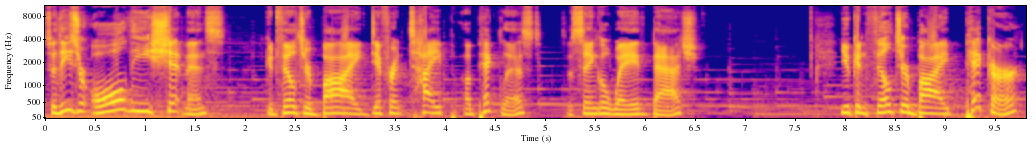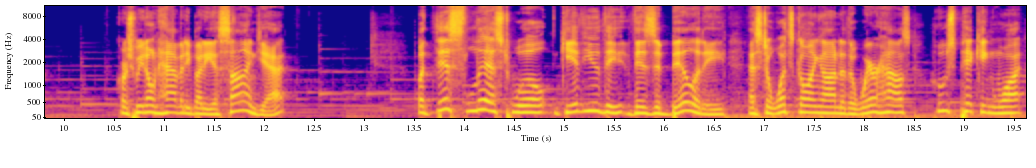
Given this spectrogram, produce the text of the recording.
So these are all the shipments. You can filter by different type of pick list, so single, wave, batch. You can filter by picker. Of course, we don't have anybody assigned yet. But this list will give you the visibility as to what's going on to the warehouse, who's picking what,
